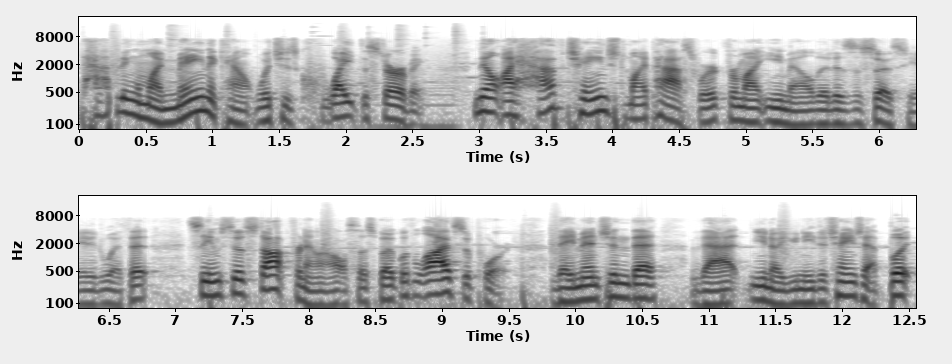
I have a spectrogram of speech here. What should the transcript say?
happening on my main account, which is quite disturbing. Now, I have changed my password for my email that is associated with it. Seems to have stopped for now. I also spoke with live support. They mentioned that that, you know, you need to change that. But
